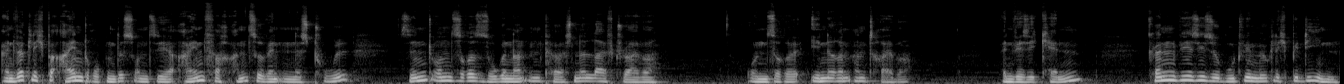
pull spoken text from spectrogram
Ein wirklich beeindruckendes und sehr einfach anzuwendendes Tool sind unsere sogenannten Personal Life Driver, unsere inneren Antreiber. Wenn wir sie kennen, können wir sie so gut wie möglich bedienen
